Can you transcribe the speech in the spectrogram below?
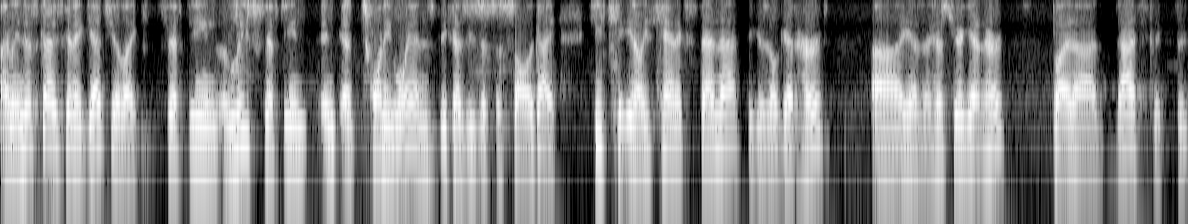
I mean, this guy's going to get you like 15, at least 15 and 20 wins because he's just a solid guy. He, you know, he can't extend that because he'll get hurt. Uh, he has a history of getting hurt, but uh, that's the, the,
